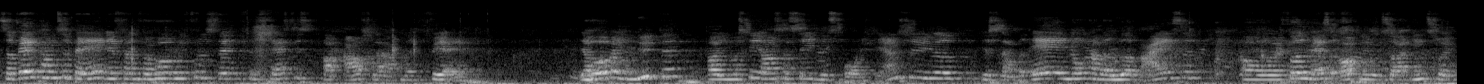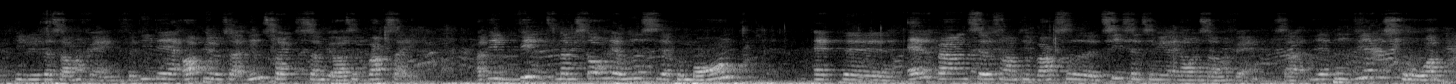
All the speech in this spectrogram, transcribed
Så velkommen tilbage efter en forhåbentlig fuldstændig fantastisk og afslappende ferie. Jeg håber, I nydte det, og I måske også har set lidt sport i fjernsynet. I har slappet af, nogen har været ude at rejse, og øh, fået en masse oplevelser og indtryk i løbet af sommerferien. Fordi det er oplevelser og indtryk, som vi også vokser i. Og det er vildt, når vi står herude og siger godmorgen, at øh, alle børn ser ud som om de er vokset øh, 10 cm ind over en sommerferie. Så vi er blevet virkelig store.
